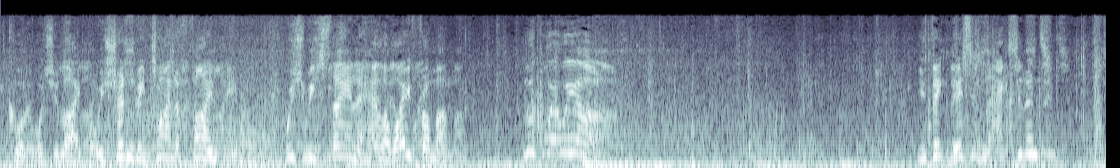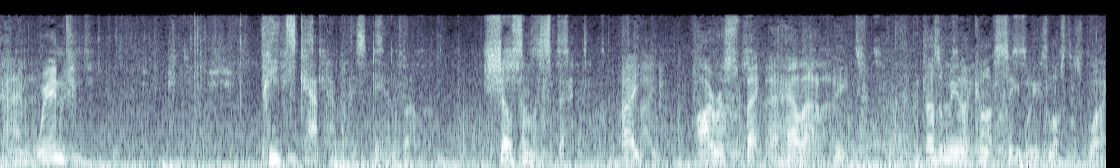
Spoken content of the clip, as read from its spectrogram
You call it what you like, but we shouldn't be trying to find people. We should be staying the hell away from them. Look where we are. You think this is an accident? Damn wind. Pete's captain of this damn boat. Show some respect. Hey, I respect the hell out of Pete. It doesn't mean I can't see when he's lost his way.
